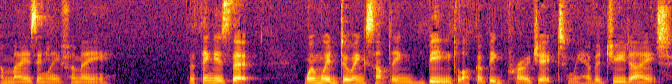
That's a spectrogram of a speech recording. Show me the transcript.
amazingly for me. The thing is that when we're doing something big, like a big project, and we have a due date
